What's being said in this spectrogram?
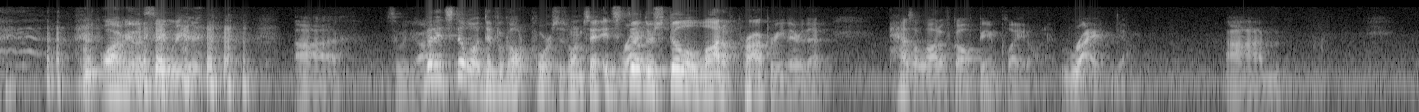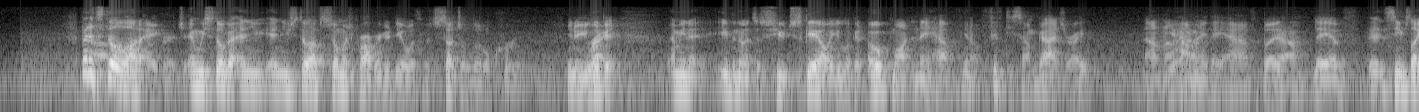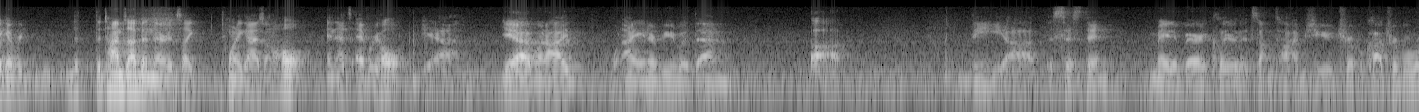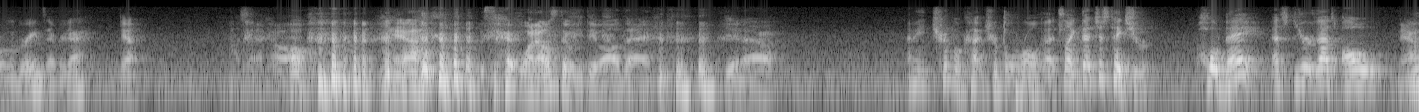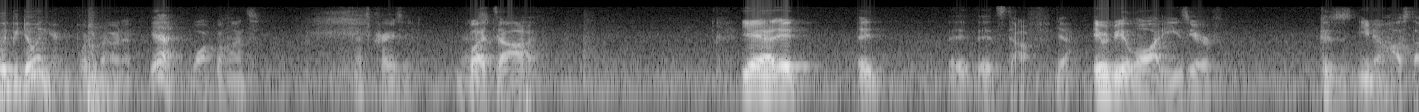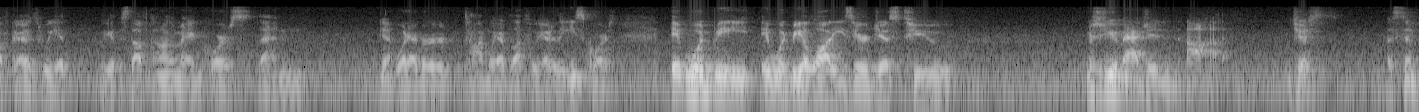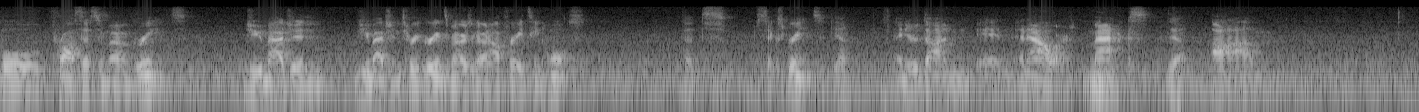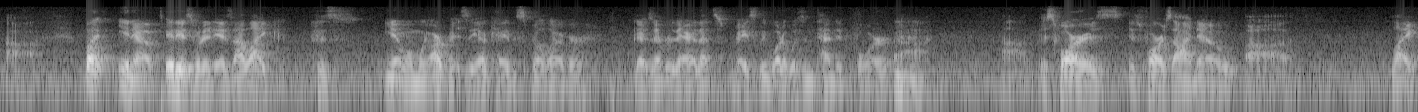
Well, I mean, let's say we get. Uh, so we got. But it's still a difficult course, is what I'm saying. It's still Right. there's still a lot of property there that has a lot of golf being played on it. right. Yeah. Um, But it's still a Um, lot of acreage, and we still got and you and you still have so much property to deal with with such a little crew. You know, you look at, I mean, even though it's a huge scale, you look at Oakmont and they have you know 50 some guys, right? I don't know how many they have, but Yeah. they have. It seems like every the, the times I've been there, it's like 20 guys on a hole, and that's every hole. Yeah, yeah. When I when I interviewed with them, uh, the uh, assistant made it very clear that sometimes you triple cut, triple roll the greens every day. Yeah. I was like, oh, yeah. What else do we do all day? You know? I mean, triple cut, triple roll. That's like that just takes your whole day. That's your that's all Yeah. you would be doing here. Push mount it, Yeah. walk behinds. That's crazy. That But crazy. uh, yeah, it, it it it's tough. yeah. It would be a lot easier because you know how stuff goes. We get we get the stuff done on the main course, then Yeah. whatever time we have left, we go to the east course. It would be it would be a lot easier just to because you imagine uh, just a simple process of mowing greens. Do you imagine do you imagine three greens mowers going out for 18 holes, That's six greens, yeah. and you're done in an hour max. Yeah. Um, uh, but you know, it is what it is. I like because you know when we are busy, okay, the spillover goes over there. That's basically what it was intended for. Mhm. Uh, um, as far as as far as I know, uh, like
